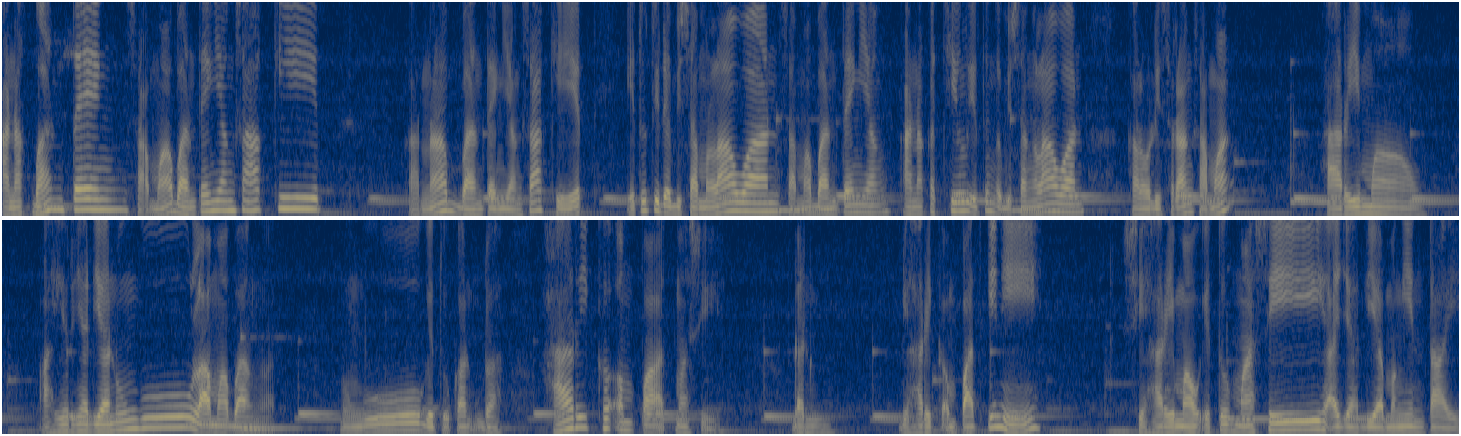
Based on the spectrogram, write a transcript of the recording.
anak banteng sama banteng yang sakit. Karena banteng yang sakit itu tidak bisa melawan sama banteng yang anak kecil itu nggak bisa ngelawan kalau diserang sama harimau akhirnya dia nunggu lama banget nunggu gitu kan udah hari keempat masih dan di hari keempat ini si harimau itu masih aja dia mengintai.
